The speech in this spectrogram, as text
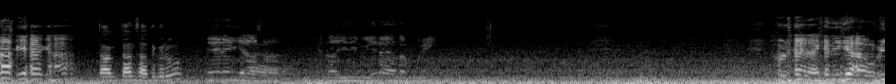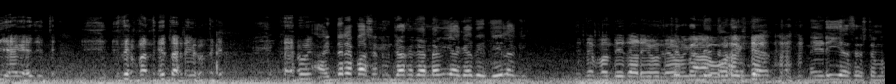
ਆ ਗਿਆਗਾ ਤਨ ਤਨ ਸਤਿਗੁਰੂ। ਤੇਰੇ ਹੀ ਆਸ ਆ ਪਿਤਾ ਜੀ ਦੀ ਮਿਹਰ ਆ ਜਾਂਦਾ ਪੂਰੀ। ਹੁਣ ਇਹ ਕਹਿੰਦੀ ਕਿ ਉਹ ਵੀ ਆ ਗਿਆ ਜਿੱਥੇ ਜਿੱਥੇ ਬੰਦੇ ਤੜੇ ਹੁੰਦੇ। ਐਵੇਂ ਇਧਰਲੇ ਪਾਸੇ ਦੂਜਾ ਖਜ਼ਾਨਾ ਵੀ ਆ ਗਿਆ ਤੇ ਜੇਲ੍ਹ ਲੱਗੀ ਜਿੱਥੇ ਬੰਦੇ ਤੜੇ ਹੁੰਦੇ ਤੇ ਉਹ ਬੰਦੇ ਹੋ ਤਾਂ ਗਿਆ। ਨੇੜੇ ਹੀ ਆ ਸਿਸਟਮ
